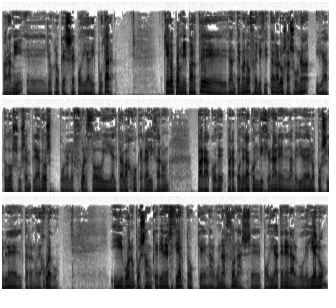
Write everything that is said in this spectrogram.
para mí, eh, yo creo que se podía disputar. Quiero por mi parte de antemano felicitar a los Asuna y a todos sus empleados por el esfuerzo y el trabajo que realizaron para, poder acondicionar en la medida de lo posible el terreno de juego. Y bueno, pues aunque bien es cierto que en algunas zonas se podía tener algo de hielo,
